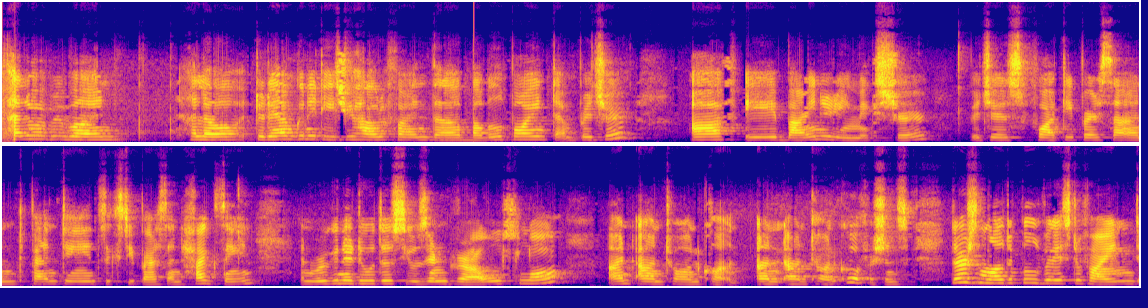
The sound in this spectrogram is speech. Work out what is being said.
Hello everyone. Hello. Today I'm going to teach you how to find the bubble point temperature of a binary mixture which is 40% pentane, 60% hexane and we're going to do this using Raoult's law and Antoine, and Antoine coefficients. There's multiple ways to find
